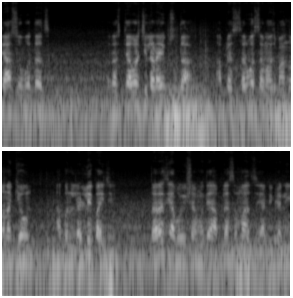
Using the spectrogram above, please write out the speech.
त्यासोबतच रस्त्यावरची लढाईसुद्धा आपल्या सर्व समाज बांधवांना घेऊन आपण लढली पाहिजे. तरच या भविष्यामध्ये आपला समाज या ठिकाणी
